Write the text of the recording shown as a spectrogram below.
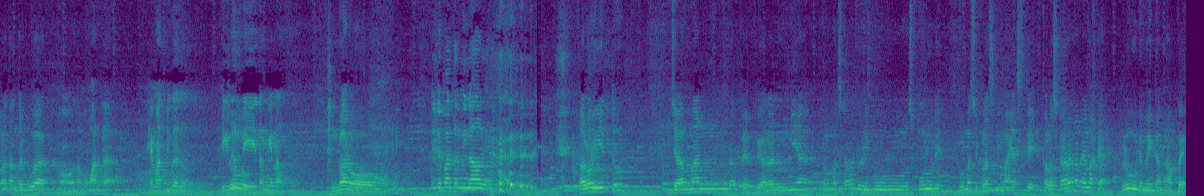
sama tante gue. Oh sama keluarga hemat juga tuh. Tidur Itu- di terminal. Enggak dong. Di depan terminal ya. Kalau itu zaman berapa ya? Piala Dunia kalau nggak salah 2010 deh. Gue masih kelas 5 SD kalau sekarang kan enak ya lu udah megang HP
